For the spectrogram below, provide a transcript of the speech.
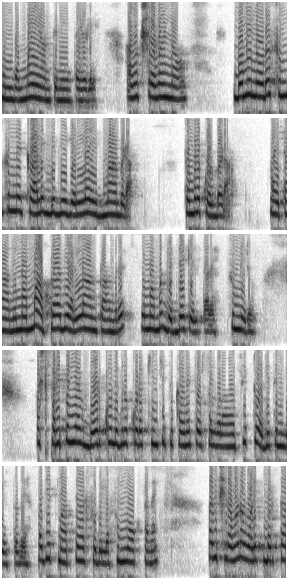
ನಿಮ್ದು ಅಮ್ಮಯ್ಯ ಅಂತೀನಿ ಅಂತ ಹೇಳಿ. ಅವಾಗ ಶ್ರವಣ್ ಭೂಮಿ ನೋಡು, ಸುಮ್ ಸುಮ್ನೆ ಕಾಲಿಗೆ ಬಿದ್ದಿಗೆಲ್ಲ ಇದ್ ಮಾಡ್ಬೇಡ. ತೊಂದ್ರೆ ಕೊಡ್ಬೇಡ. ಆಯ್ತಾ? ನಿಮ್ಮಮ್ಮ ಅಪರಾಧಿ ಅಲ್ಲ ಅಂತ ಅಂದ್ರೆ ನಿಮ್ಮಮ್ಮ ಗೆದ್ದೆ ಕೇಳ್ತಾರೆ. ಸುಮ್ನಿರು ಅಷ್ಟು ಪರಿಪರಿಯಾಗಿ ಬೇಡ್ಕೊಂಡಿದ್ರು ಕೂಡ ಕಿಂಚಿತ್ತು ಕಣೆ ತೋರ್ಸಲ್ವಲ್ಲ? ಸಿಟ್ಟು ಅಜಿತ್ನಿಗೆ ಇರ್ತದೆ. ಅಜಿತ್ ಮಾತನಾಡ್ಸೋದಿಲ್ಲ ಸುಮ್ಮನೆ ಹೋಗ್ತಾನೆ. ಅದಕ್ಕೆ ಶ್ರವಣ ಒಳಗೆ ಬರ್ತಾ,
